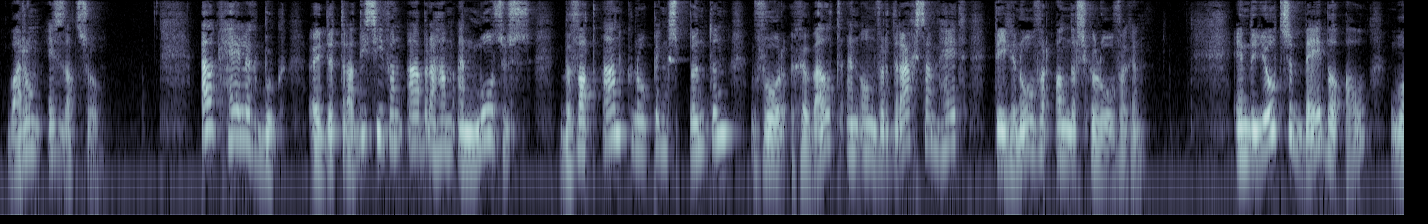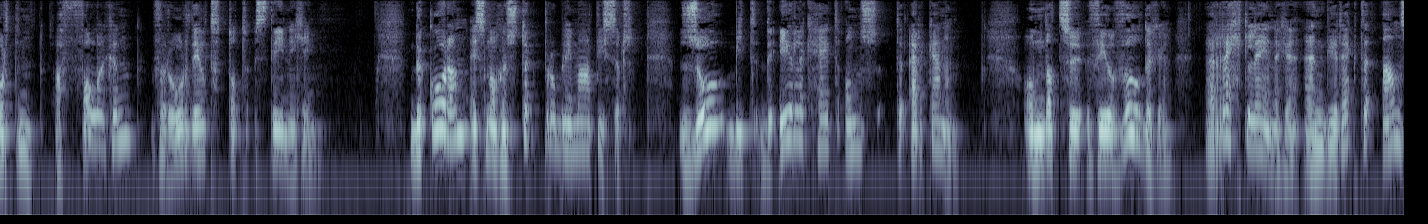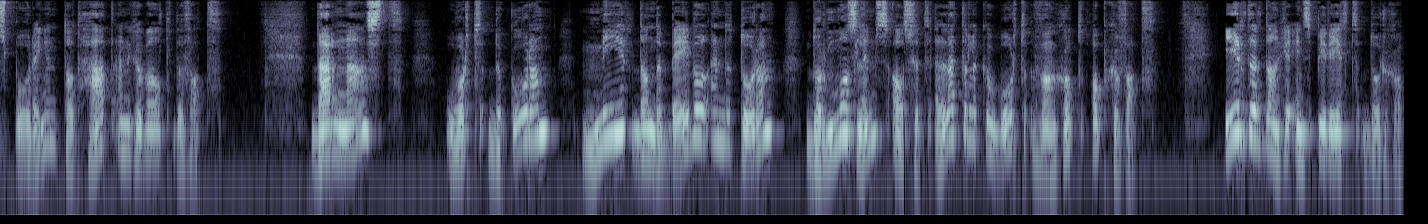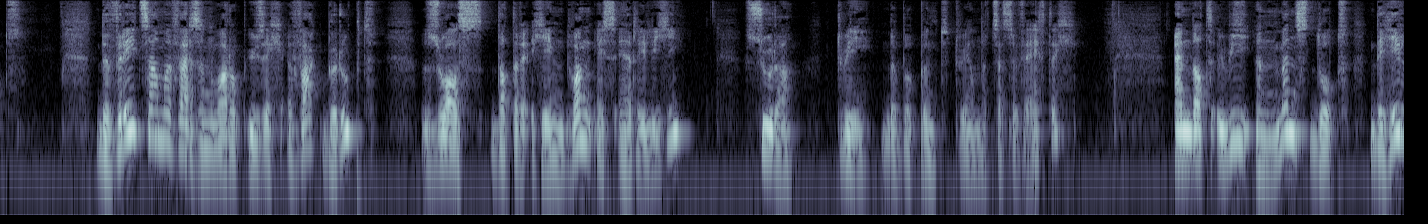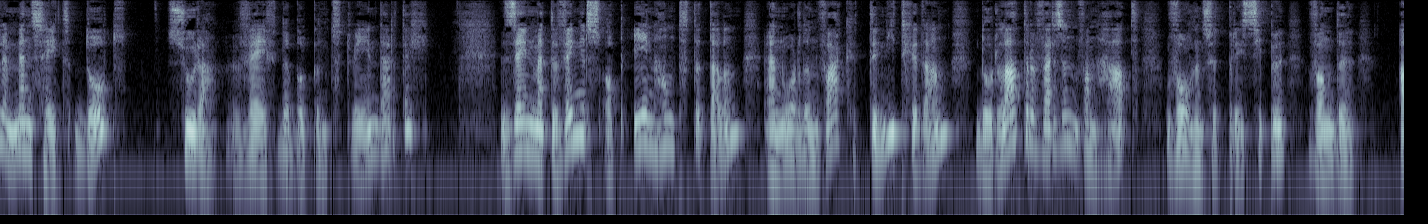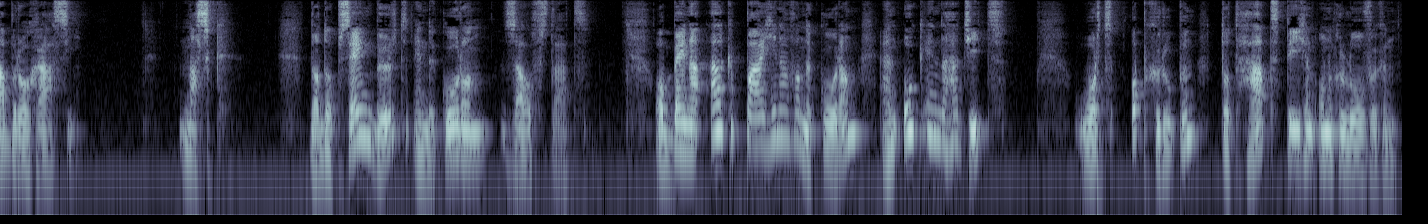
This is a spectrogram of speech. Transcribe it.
Waarom is dat zo? Elk heilig boek uit de traditie van Abraham en Mozes bevat aanknopingspunten voor geweld en onverdraagzaamheid tegenover andersgelovigen. In de Joodse Bijbel al worden afvalligen veroordeeld tot steniging. De Koran is nog een stuk problematischer. Zo biedt de eerlijkheid ons te erkennen, omdat ze veelvuldige, rechtlijnige en directe aansporingen tot haat en geweld bevat. Daarnaast wordt de Koran meer dan de Bijbel en de Torah door moslims als het letterlijke woord van God opgevat, eerder dan geïnspireerd door God. De vreedzame versen waarop u zich vaak beroept, zoals dat er geen dwang is in religie, Surah 2.256, en dat wie een mens doodt, de hele mensheid doodt, Surah 5.32, zijn met de vingers op één hand te tellen en worden vaak teniet gedaan door latere versen van haat volgens het principe van de abrogatie. Nask, dat op zijn beurt in de Koran zelf staat. Op bijna elke pagina van de Koran en ook in de Hadith wordt opgeroepen tot haat tegen ongelovigen.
